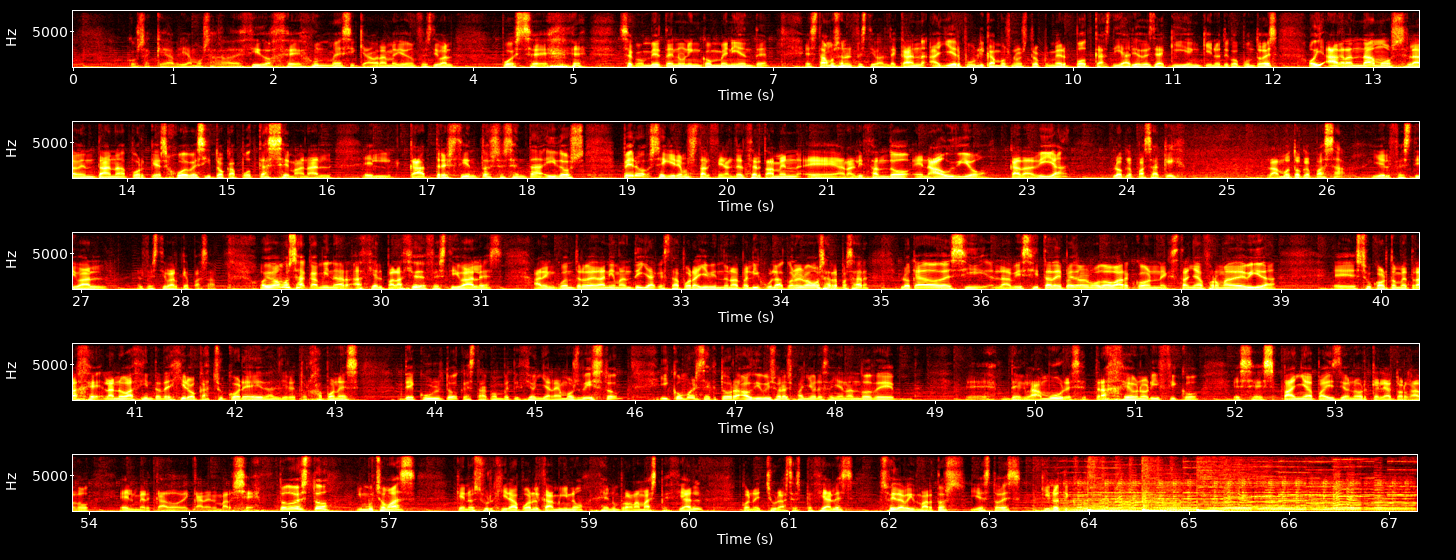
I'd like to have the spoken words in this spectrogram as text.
cosa que habríamos agradecido hace un mes y que ahora en medio de un festival pues se convierte en un inconveniente. Estamos en el Festival de Cannes. Ayer publicamos nuestro primer podcast diario desde aquí en quinótico.es. Hoy agrandamos la ventana porque es jueves y toca podcast semanal, el K362. Pero seguiremos hasta el final del certamen eh, analizando en audio cada día lo que pasa aquí. La moto que pasa y el festival el festival que pasa. Hoy vamos a caminar hacia el Palacio de Festivales, al encuentro de Dani Mantilla, que está por allí viendo una película. Con él vamos a repasar lo que ha dado de sí la visita de Pedro Almodóvar con extraña forma de vida. Eh, su cortometraje, la nueva cinta de Hirokazu Koreeda, el director japonés de culto, que esta competición ya la hemos visto, y cómo el sector audiovisual español está llenando de eh, de glamour, ese traje honorífico, ese España, país de honor que le ha otorgado el mercado de Canel Marché. Todo esto y mucho más que nos surgirá por el camino en un programa especial con hechuras especiales. Soy David Martos y esto es Quinótico.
